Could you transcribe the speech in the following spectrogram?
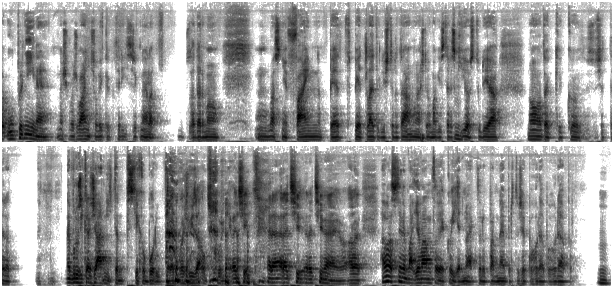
uh, úplně jiné než uvažování člověka, který si řekne, hele, zadarmo, hm, vlastně fajn, pět, pět let, když to dotáhnu až do magisterského hmm. studia, no tak jako, že teda nebudu říkat žádný ten z těch oborů, které považuji za obskurní, radši, ra, radši, radši ne, jo, ale, A vlastně nemá, je vám to jako jedno, jak to dopadne, protože pohoda, pohoda. Hmm.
